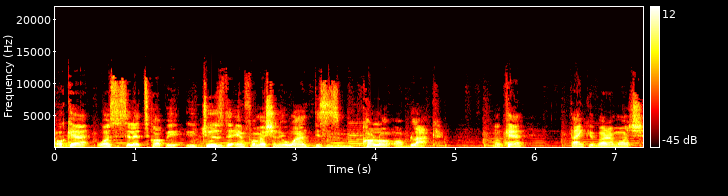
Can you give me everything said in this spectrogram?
Okay once you select copy you choose the information you want. This is color or black okay? Thank you very much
